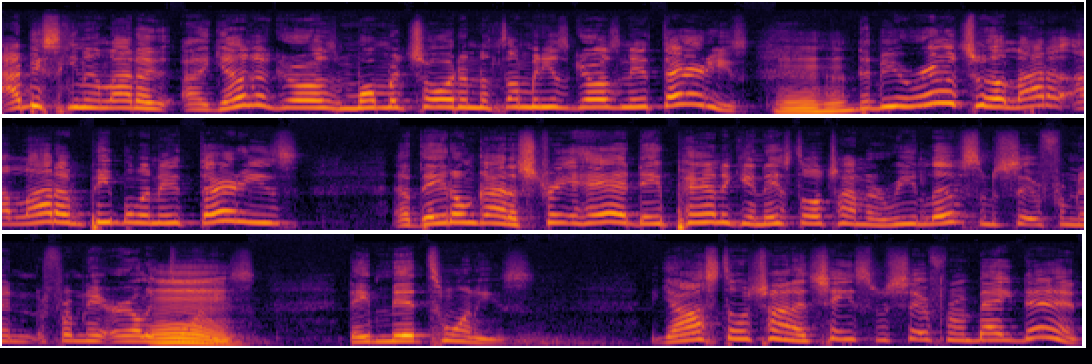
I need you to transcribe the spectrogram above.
I be seeing a lot of uh, younger girls more mature than some of these girls in their 30s. Mm-hmm. To be real to a lot of a lot of people in their thirties, if they don't got a straight head, they panicking. They still trying to relive some shit from the from their early Mm. twenties, they mid twenties. Y'all still trying to chase some shit from back then.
